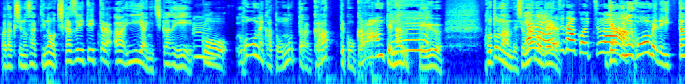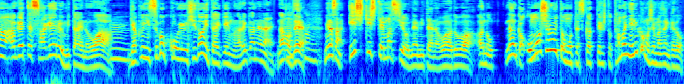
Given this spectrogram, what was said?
私のさっきの近づいていったら、あ、いいやに近づい、うんこう、方面かと思ったら、ガラってこう、ガラーンってなるっていうことなんですよ。嫌なのでなやつ、だ、こいつは。逆に方面で一旦上げて下げるみたいのは、うん逆にすごくこういうひどい体験にもなりかねない。なので皆さん意識してますよねみたいなワードは、あの、なんか面白いと思って使ってる人たまにいるかもしれませんけど、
